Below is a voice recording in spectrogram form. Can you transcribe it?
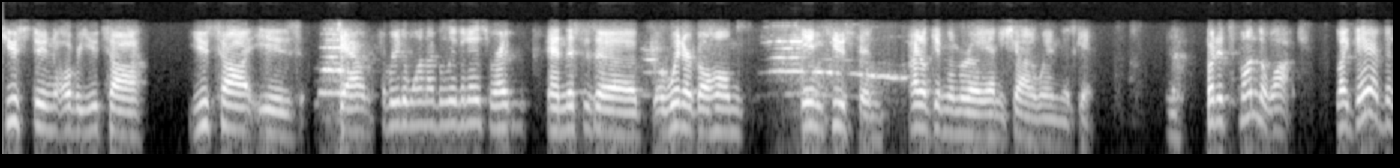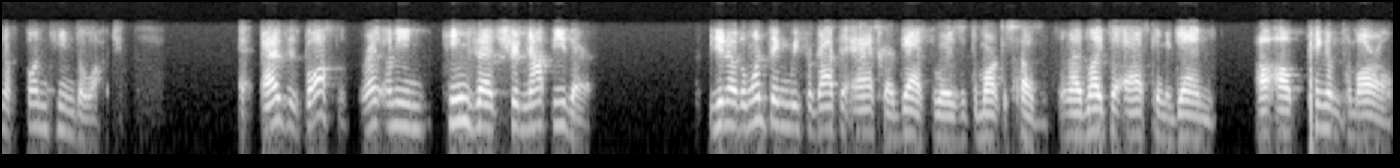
Houston over Utah. Utah is down three to one, I believe it is, right? And this is a, a winner go home in Houston. I don't give them really any shot of winning this game. But it's fun to watch. Like they have been a fun team to watch. As is Boston, right? I mean, teams that should not be there. You know, the one thing we forgot to ask our guest was DeMarcus Cousins, and I'd like to ask him again. I'll, I'll ping him tomorrow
